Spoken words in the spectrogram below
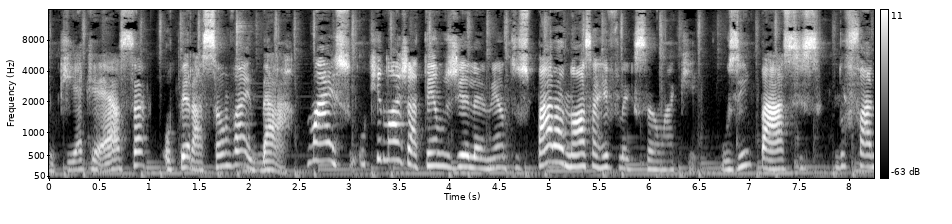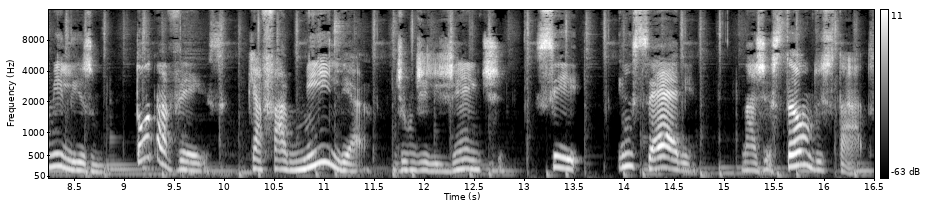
o que é que essa operação vai dar. Mas o que nós já temos de elementos para nossa reflexão aqui? Os impasses do familismo. Toda vez que a família de um dirigente se insere na gestão do Estado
